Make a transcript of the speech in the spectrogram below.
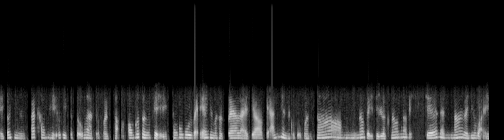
Thì có nhìn khách không hiểu thì cứ tưởng là tụi mình không có thân thiện không có vui vẻ. Nhưng mà thực ra là do cái ánh nhìn của tụi mình nó nó bị thị lực nó nó bị chế nên nó là như vậy.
